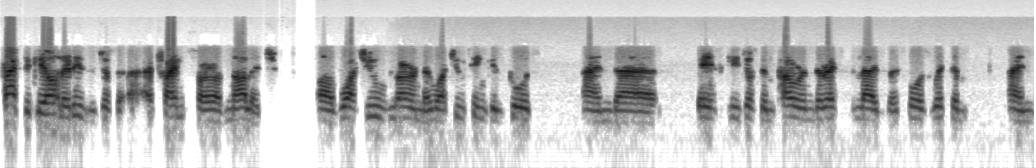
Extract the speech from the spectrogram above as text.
practically all it is is just a, a, transfer of knowledge of what you've learned and what you think is good, and uh, basically just empowering the rest of the lads, I suppose, with them and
